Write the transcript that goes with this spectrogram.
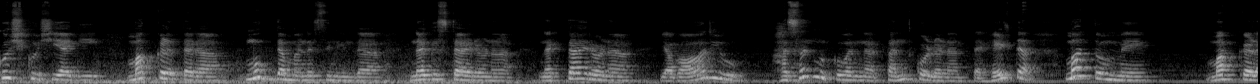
ಖುಷಿ ಖುಷಿಯಾಗಿ ಮಕ್ಕಳ ಥರ ಮುಗ್ಧ ಮನಸ್ಸಿನಿಂದ ನಗಿಸ್ತಾ ಇರೋಣ, ನಗ್ತಾ ಇರೋಣ. ಯಾವಾಗಲೂ ಹಸನ್ಮುಖವನ್ನು ತಂದುಕೊಳ್ಳೋಣ ಅಂತ ಹೇಳ್ತಾ ಮತ್ತೊಮ್ಮೆ ಮಕ್ಕಳ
